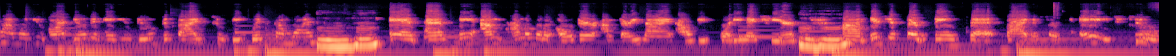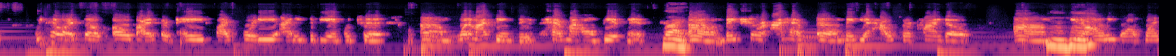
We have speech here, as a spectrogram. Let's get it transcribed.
time, when you are building and you do decide to be with someone, mm-hmm. and as me, I'm I'm a little older. I'm 39. I'll be 40 next year. Mm-hmm. Um, it's just certain things that by a certain age too, we tell ourselves, oh, by a certain age, by 40, I need to be able to. Um, one of my things is have my own business. Right. Um, make sure I have uh, maybe a house or a condo um, mm-hmm. You know, I only want one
